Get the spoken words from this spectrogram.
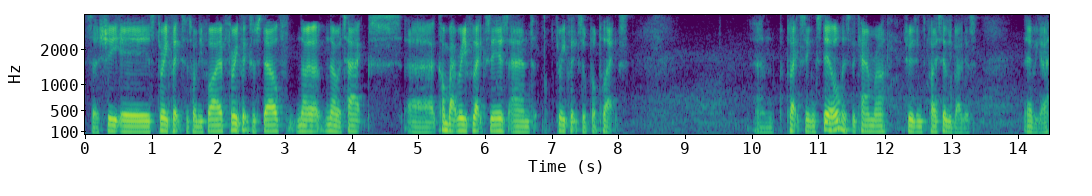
So she is three clicks for 25, three clicks of stealth, no no attacks, uh, combat reflexes, and three clicks of perplex. And perplexing still is the camera choosing to play silly buggers. There we go.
